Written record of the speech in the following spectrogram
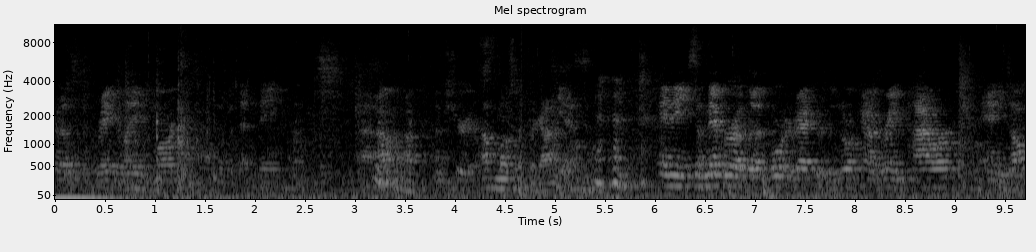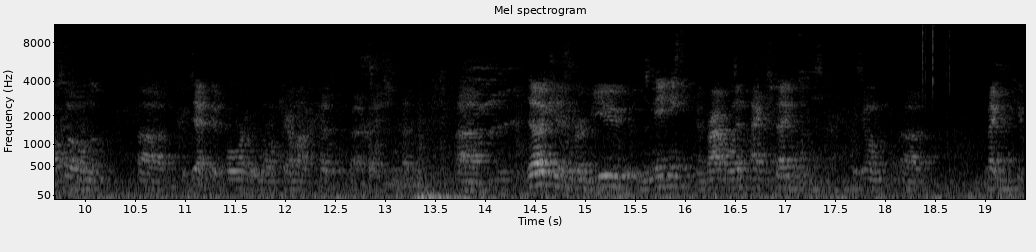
trust and regulated markets. I don't know what that means. Uh, I'm, I'm sure it's. I've mostly forgotten. Yes. And he's a member of the board of directors of North Carolina Green Power, and he's also on the uh, executive board of the North Carolina Coastal Federation. Uh, Doug has reviewed many environmental impact statements. He's going to uh, make a few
